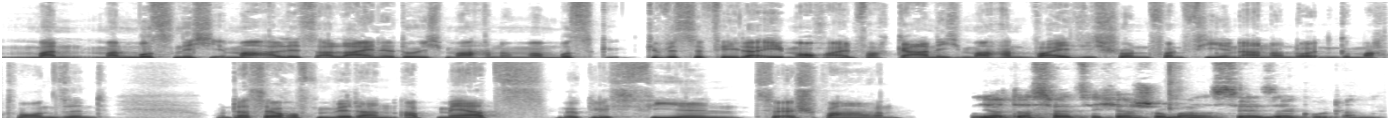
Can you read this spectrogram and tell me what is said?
man, man muss nicht immer alles alleine durchmachen und man muss gewisse Fehler eben auch einfach gar nicht machen, weil sie schon von vielen anderen Leuten gemacht worden sind. Und das erhoffen wir dann ab März möglichst vielen zu ersparen. Ja, das hört sich ja schon mal sehr, sehr gut an.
